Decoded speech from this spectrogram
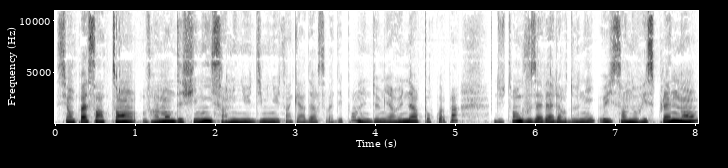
Si on passe un temps vraiment défini, 5 minutes, 10 minutes, un quart d'heure, ça va dépendre, une demi-heure, une heure, pourquoi pas, du temps que vous avez à leur donner, eux, ils s'en nourrissent pleinement.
